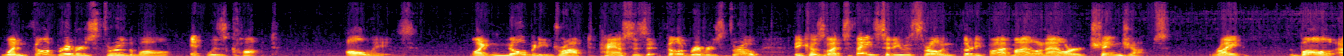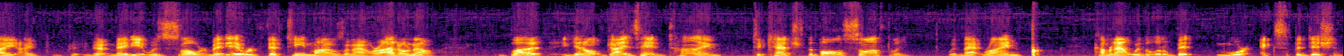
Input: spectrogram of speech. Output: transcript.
When Philip Rivers threw the ball, it was caught. Always. Like nobody dropped passes that Philip Rivers threw because let's face it, he was throwing 35 mile an hour changeups, right? The ball, I, I maybe it was slower. Maybe they were 15 miles an hour. I don't know. But, you know, guys had time to catch the ball softly. With Matt Ryan coming out with a little bit more expedition.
